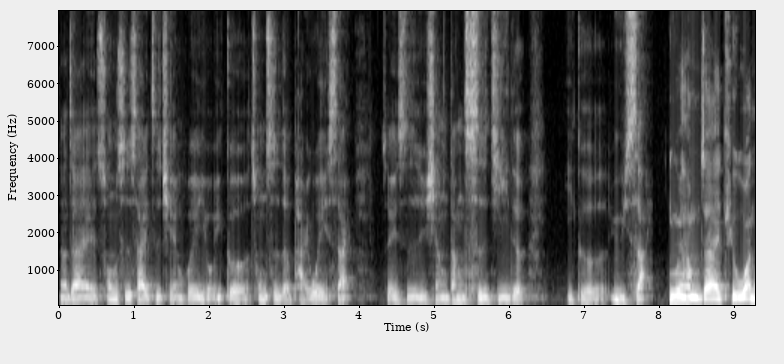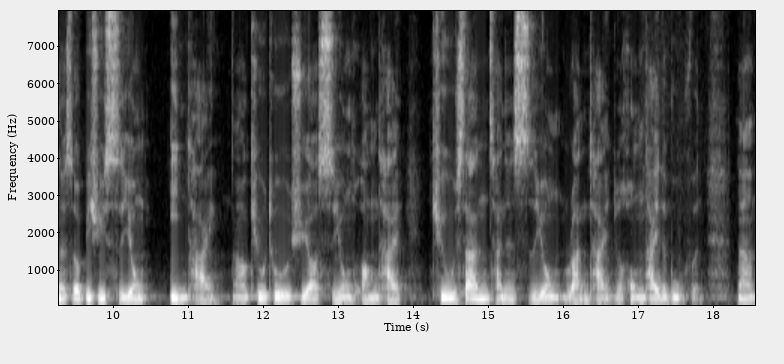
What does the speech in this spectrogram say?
那在冲刺赛之前会有一个冲刺的排位赛，这也是相当刺激的一个预赛。因为他们在 Q One 的时候必须使用硬胎，然后 Q Two 需要使用黄胎。Q 三才能使用软胎，就是红胎的部分。那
